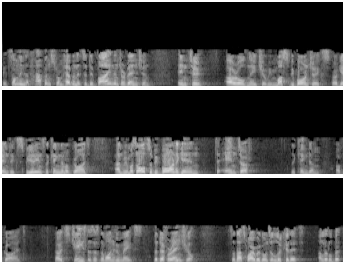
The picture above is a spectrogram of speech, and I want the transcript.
It's something that happens from heaven. It's a divine intervention into our old nature. We must be born to, again, to experience the kingdom of God, and we must also be born again to enter the kingdom of God. Now, it's Jesus is the one who makes the differential. So that's why we're going to look at it a little bit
